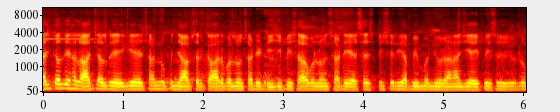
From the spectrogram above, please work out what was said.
ਅੱਜ ਕੱਲ੍ਹ ਦੇ ਹਾਲਾਤ ਚੱਲ ਰਹੇ ਹੈਗੇ ਸਾਨੂੰ ਪੰਜਾਬ ਸਰਕਾਰ ਵੱਲੋਂ, ਸਾਡੇ ਡੀਜੀਪੀ ਸਾਹਿਬ ਵੱਲੋਂ, ਸਾਡੇ ਐਸਐਸਪੀ ਸ਼੍ਰੀ ਅਭਿਮਨਿਊ ਰਾਣਾ ਜੀ ਆਈਪੀਐਸ ਵੱਲੋਂ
